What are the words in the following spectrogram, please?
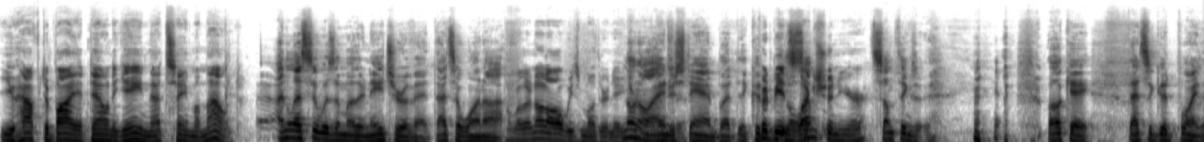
you have to buy it down again that same amount. Unless it was a Mother Nature event, that's a one-off. Well, they're not always Mother Nature. No, no, I understand, but it could, Could be an some- election year. Some things. okay, that's a good point.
